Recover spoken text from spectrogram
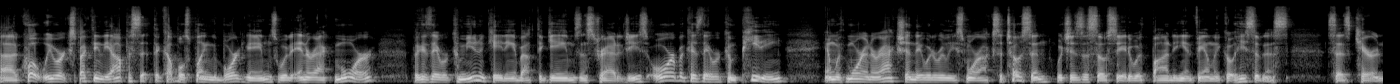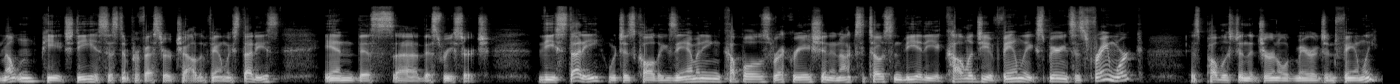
Uh, quote, we were expecting the opposite. The couples playing the board games would interact more because they were communicating about the games and strategies, or because they were competing, and with more interaction, they would release more oxytocin, which is associated with bonding and family cohesiveness, says Karen Melton, PhD, Assistant Professor of Child and Family Studies, in this, uh, this research. The study, which is called Examining Couples, Recreation, and Oxytocin via the Ecology of Family Experiences Framework, is published in the Journal of Marriage and Family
